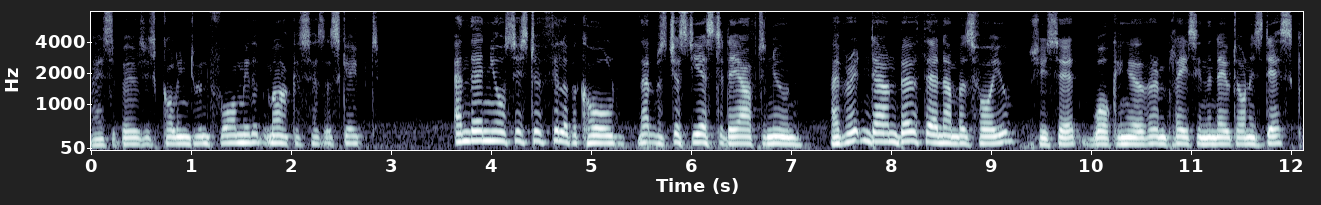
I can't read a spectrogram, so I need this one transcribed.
I suppose he's calling to inform me that Marcus has escaped. And then your sister Philippa called. That was just yesterday afternoon. I've written down both their numbers for you, she said, walking over and placing the note on his desk.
